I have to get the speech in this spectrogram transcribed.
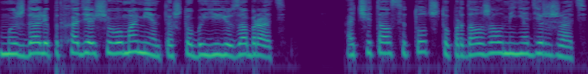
Мы ждали подходящего момента, чтобы ее забрать. Отчитался тот, что продолжал меня держать.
